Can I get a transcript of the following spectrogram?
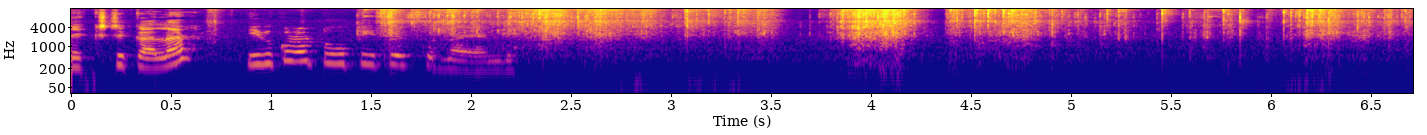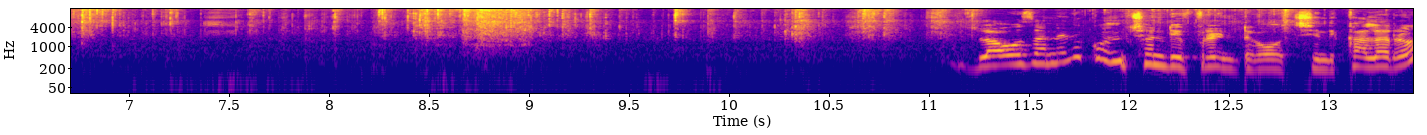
నెక్స్ట్ కలర్ ఇవి కూడా టూ పీసెస్ ఉన్నాయండి. బ్లౌజ్ అనేది కొంచెం డిఫరెంట్గా వచ్చింది. కలరు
